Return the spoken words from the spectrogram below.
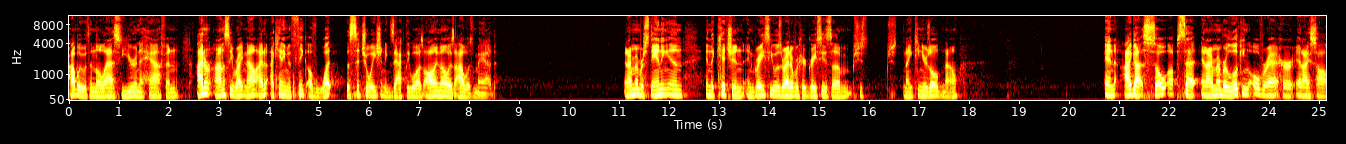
probably within the last year and a half. And I don't, honestly, right now, I, I can't even think of what the situation exactly was. All I know is I was mad. And I remember standing in, in the kitchen, and Gracie was right over here. Gracie's, um, she's, she's 19 years old now. And I got so upset, and I remember looking over at her, and I saw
